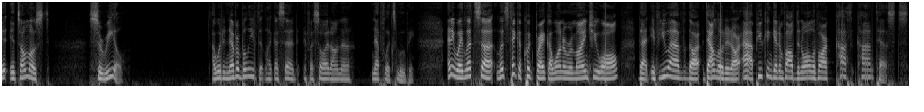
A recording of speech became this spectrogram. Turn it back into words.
it, it's almost surreal. I would have never believed it, like I said, if I saw it on a Netflix movie. Anyway, let's uh, let's take a quick break. I want to remind you all that if you have the, downloaded our app, you can get involved in all of our co- contests.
